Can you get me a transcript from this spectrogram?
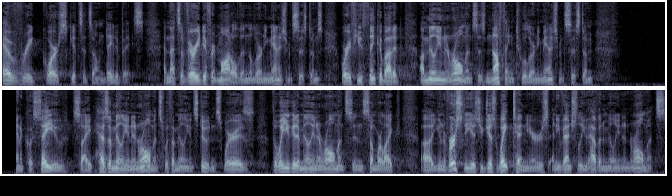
every course gets its own database. And that's a very different model than the learning management systems, where if you think about it, a million enrollments is nothing to a learning management system. And a Koseu site has a million enrollments with a million students, whereas the way you get a million enrollments in somewhere like uh, university is you just wait 10 years and eventually you have a million enrollments.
